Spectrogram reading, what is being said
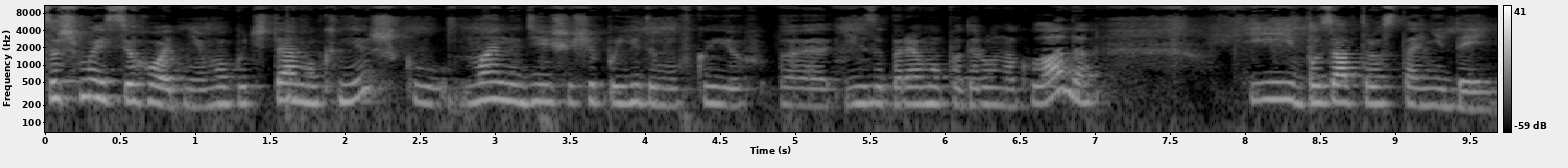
тож ми сьогодні, мабуть, читаємо книжку. Маю надію, що ще поїдемо в Київ е, і заберемо подарунок влада. І бо завтра останній день.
